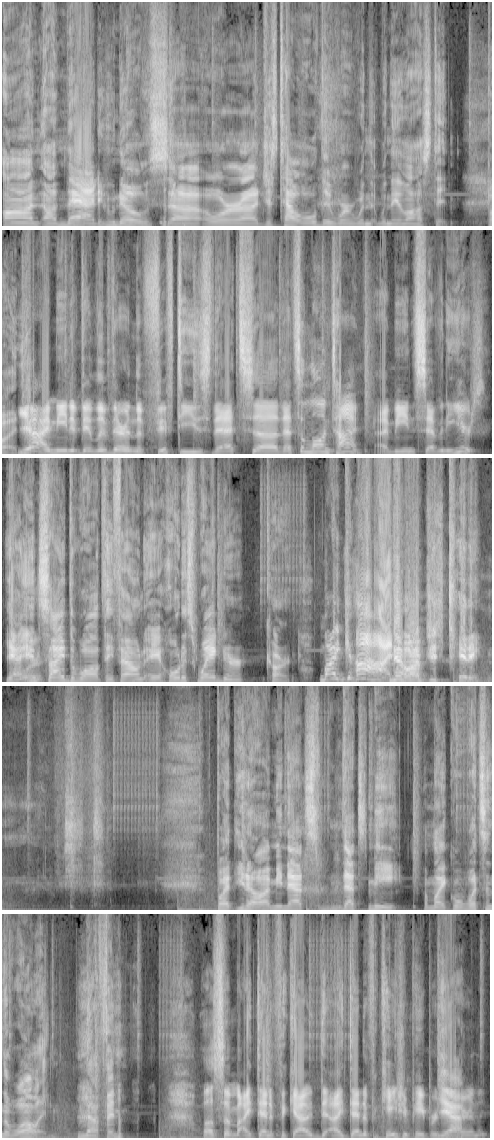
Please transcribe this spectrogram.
on on that. Who knows, uh, or uh, just how old they were when when they lost it. But Yeah, I mean, if they lived there in the 50s, that's uh, that's a long time. I mean, 70 years. yeah, Or- inside the wallet they found a Honus Wagner card. My God! No, I'm just kidding. But you know, I mean, that's that's me. I'm like, well, what's in the wallet? Nothing. Well, some identific- identification papers, Yeah. apparently.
